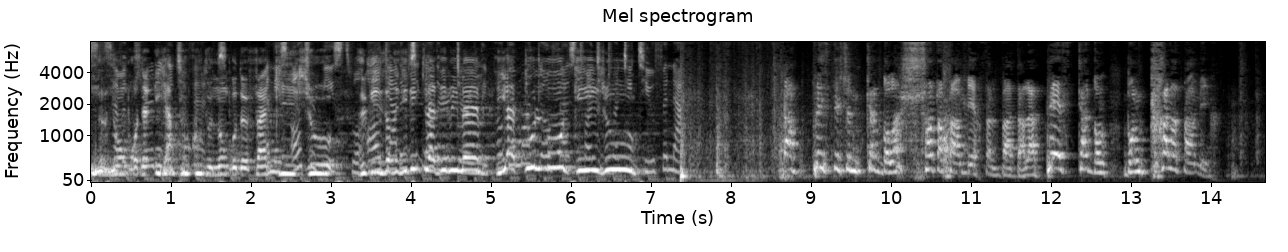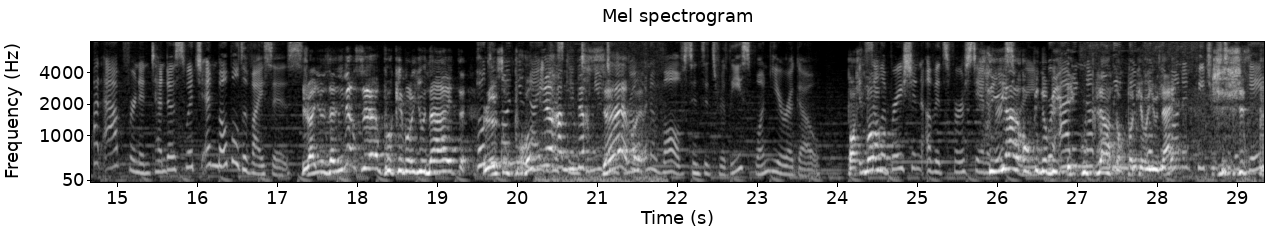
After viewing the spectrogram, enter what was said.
le nombre de, il y a beaucoup de nombre de fans qui jouent. Ce qu'ils ont dit l'a dit lui-même, il y a tout le monde qui joue. La PlayStation 4 dans la chatte à ta mère, sale bâtard. La PS4 dans, dans le crâne à ta mère. For Nintendo Switch and mobile devices. Joyeux anniversaire Pokémon Unite Pokemon Le son premier Unite has anniversaire to grow and evolve since its release one year ago. In celebration of its first anniversary, we're adding not only new Pokemon and features to the game,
